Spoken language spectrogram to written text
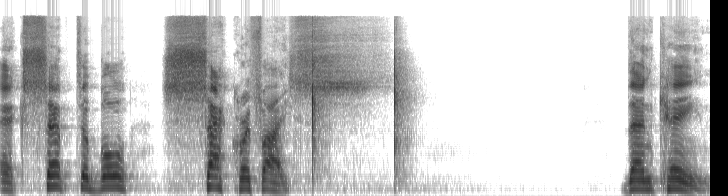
acceptable sacrifice than Cain,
